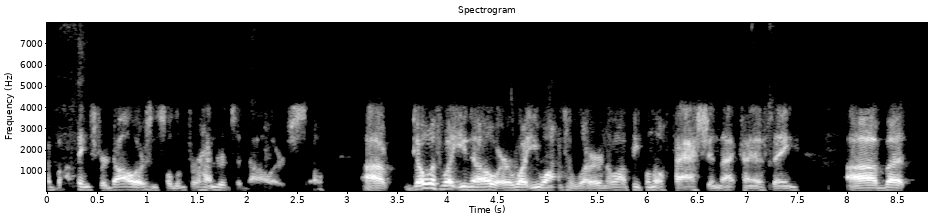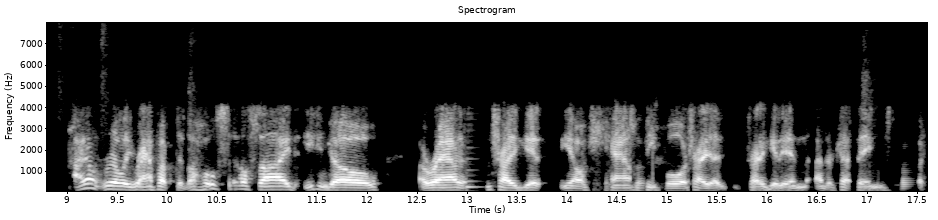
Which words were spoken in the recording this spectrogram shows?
I bought things for dollars and sold them for hundreds of dollars. So uh, go with what you know or what you want to learn. A lot of people know fashion, that kind of thing. Uh, but I don't really ramp up to the wholesale side. You can go around and try to get you know accounts with people or try to try to get in undercut things but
